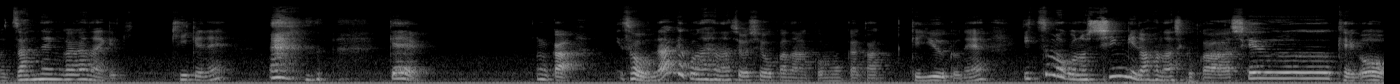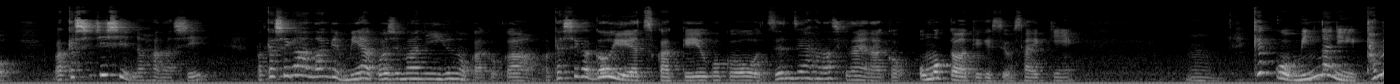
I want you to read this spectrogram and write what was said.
の残念がらないで聞いてね。でなんかそうなんでこの話をしようかなと思うかかっていうとね。いつもこの真偽の話とかしてるけど私自身の話。私がなんで宮古島にいるのかとか私がどういうやつかっていうことを全然話してないなと思ったわけですよ最近、うん、結構みんなにため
